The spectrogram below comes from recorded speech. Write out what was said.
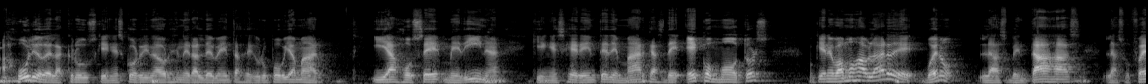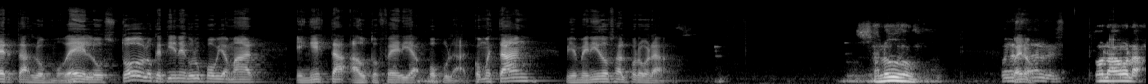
a Julio de la Cruz, quien es coordinador general de ventas de Grupo Viamar, y a José Medina, quien es gerente de marcas de Eco Motors, con quienes vamos a hablar de, bueno, las ventajas, las ofertas, los modelos, todo lo que tiene Grupo Viamar en esta autoferia popular. ¿Cómo están? Bienvenidos al programa. Saludos. Buenas tardes. Hola, hola.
